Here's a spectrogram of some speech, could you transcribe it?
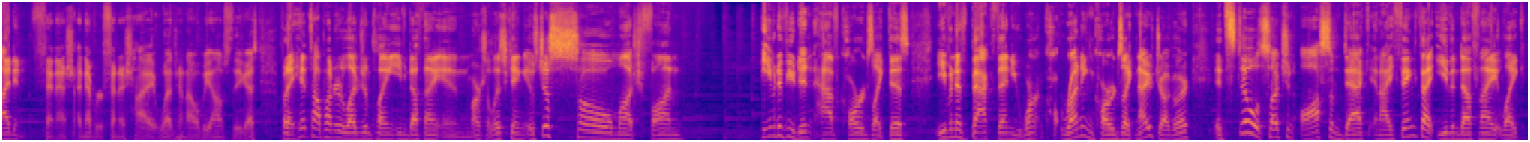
I didn't finish. I never finish High Legend, I will be honest with you guys. But I hit top 100 Legend playing Even Death Knight and Martial Lich King. It was just so much fun. Even if you didn't have cards like this, even if back then you weren't running cards like Knife Juggler, it's still such an awesome deck. And I think that Even Death Knight, like,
